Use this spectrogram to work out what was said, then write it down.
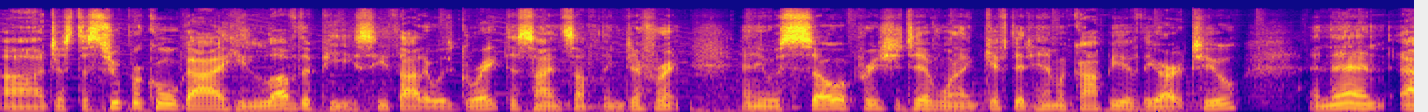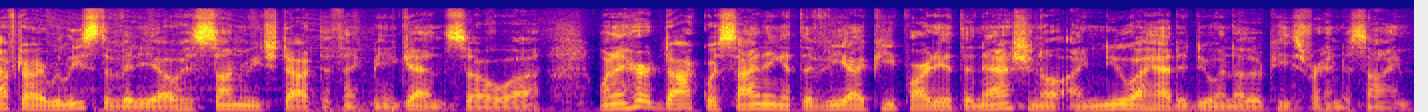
Uh, just a super cool guy. He loved the piece. He thought it was great to sign something different, and he was so appreciative when I gifted him a copy of the art too. And then, after I released the video, his son reached out to thank me again. So, uh, when I heard Doc was signing at the VIP party at the National, I knew I had to do another piece for him to sign.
